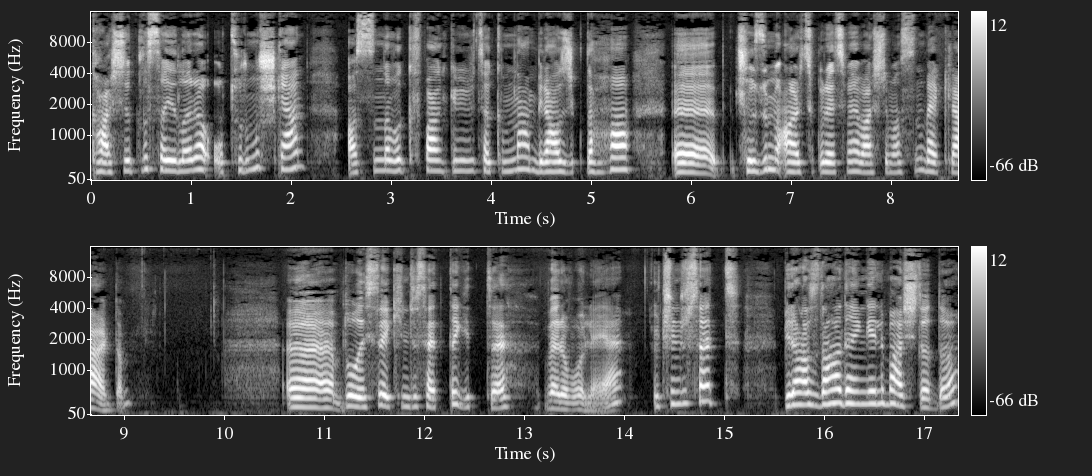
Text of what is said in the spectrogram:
karşılıklı sayılara oturmuşken aslında Vakıfbank gibi bir takımdan birazcık daha e, çözüm artık üretmeye başlamasını beklerdim. E, dolayısıyla ikinci sette gitti Vera Voley'e. Üçüncü set biraz daha dengeli başladı.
